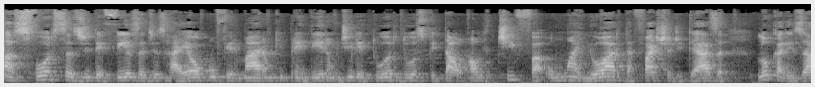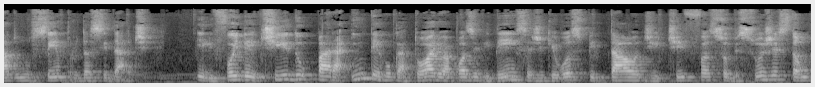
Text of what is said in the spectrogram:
As forças de defesa de Israel confirmaram que prenderam o diretor do hospital Al-Tifa, o maior da faixa de Gaza, localizado no centro da cidade. Ele foi detido para interrogatório após evidências de que o hospital de Tifa, sob sua gestão,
